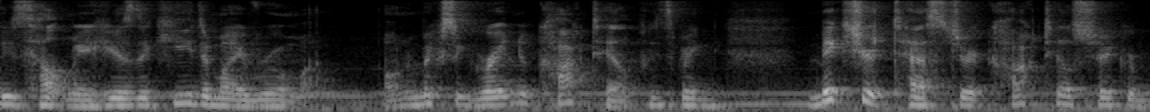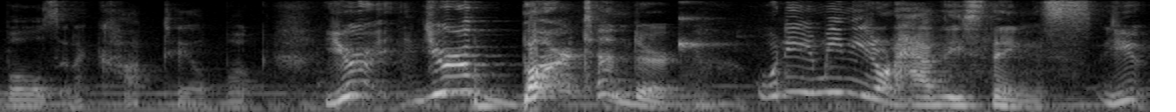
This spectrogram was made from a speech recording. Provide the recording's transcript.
Please help me. Here's the key to my room. I want to mix a great new cocktail. Please bring mixture tester, cocktail shaker bowls, and a cocktail book. You're you're a bartender. What do you mean you don't have these things? You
